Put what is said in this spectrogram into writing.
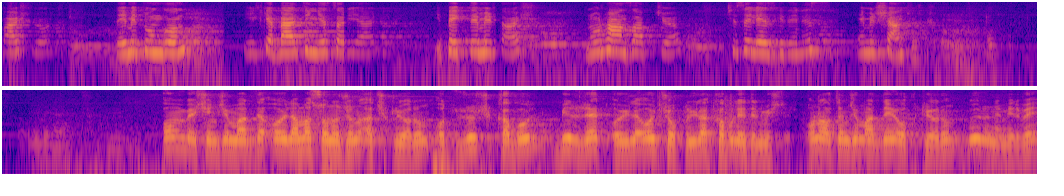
Başyurt, Demet Ungun, İlke Beltinge Sarıyer, İpek Demirtaş, Nurhan Zapçı, Çisel Ezgi Deniz, Emir Şentürk. 15. madde oylama sonucunu açıklıyorum. 33 kabul, 1 red oy ile oy çokluğuyla kabul edilmiştir. 16. maddeyi okutuyorum. Buyurun Emir Bey.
